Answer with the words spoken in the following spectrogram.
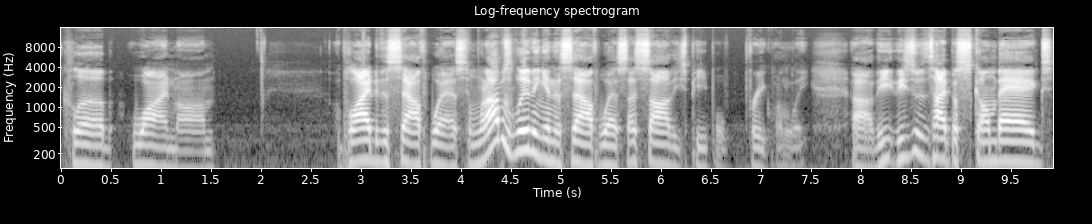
club wine mom. Applied to the Southwest. And when I was living in the Southwest, I saw these people frequently. Uh, the, these are the type of scumbags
